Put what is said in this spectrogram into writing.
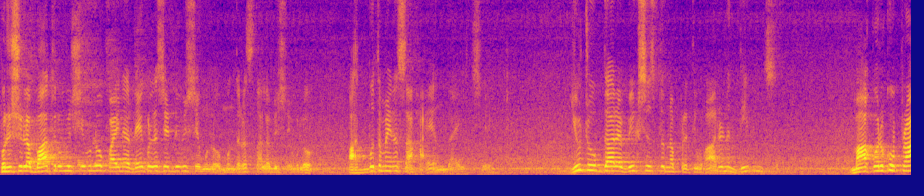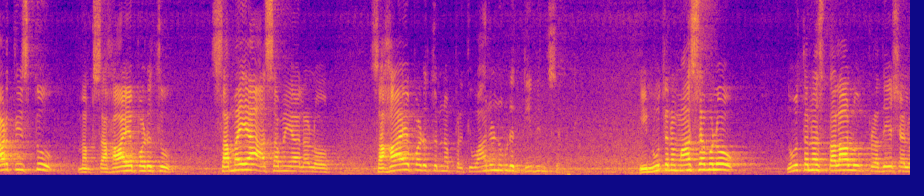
పురుషుల బాత్రూమ్ విషయంలో పైన రేకుల షెడ్డు విషయంలో ముందర స్థల విషయంలో అద్భుతమైన సహాయం దాయిచ్చే యూట్యూబ్ ద్వారా వీక్షిస్తున్న ప్రతి వారిని దీవించండి మా కొరకు ప్రార్థిస్తూ మాకు సహాయపడుతూ సమయ అసమయాలలో సహాయపడుతున్న ప్రతి వారిని కూడా దీవించండి. ఈ నూతన మాసములో నూతన స్థలాలు ప్రదేశాలు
